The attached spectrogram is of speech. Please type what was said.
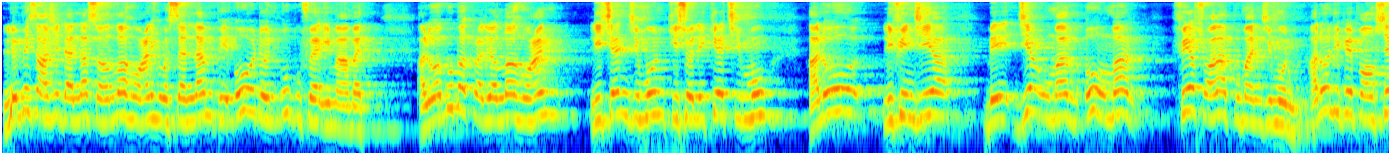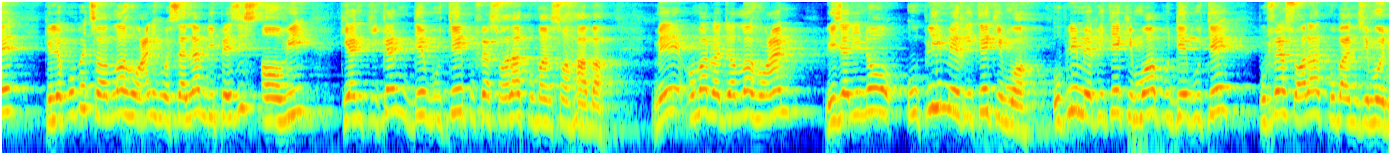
le messager d'Allah sallallahu alayhi wa sallam peut ordonner ou pour faire imamat. Alors Abu Bakr radiallahu an, li du monde qui se l'équerre timou, alors li fin dire, be dire Omar, oh Omar, faire salat pour man monde. Alors il peut penser que le prophète sallallahu alayhi wa sallam, il persiste en vie, qui a quelqu'un débouté pour faire salat pour man sahaba. Mais Omar radiallahu an, les a dit non, ou plus mérité que moi, ou plus mérité que moi pour débouter, pour faire salat pour monde.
